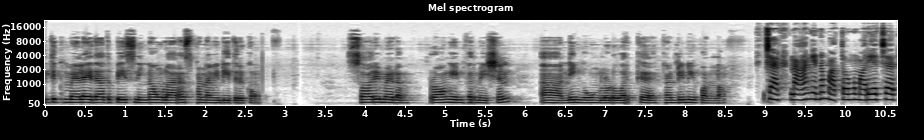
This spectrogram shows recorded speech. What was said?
இதுக்கு மேலே ஏதாவது பேசுனீங்கன்னா உங்களை அரெஸ்ட் பண்ண வேண்டியது இருக்கும். சாரி மேடம் ராங் இன்ஃபர்மேஷன் நீங்கள் உங்களோட ஒர்க்கை கண்டினியூ பண்ணலாம். சார் நாங்கள் என்ன மற்றவங்க மாதிரியா சார்?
